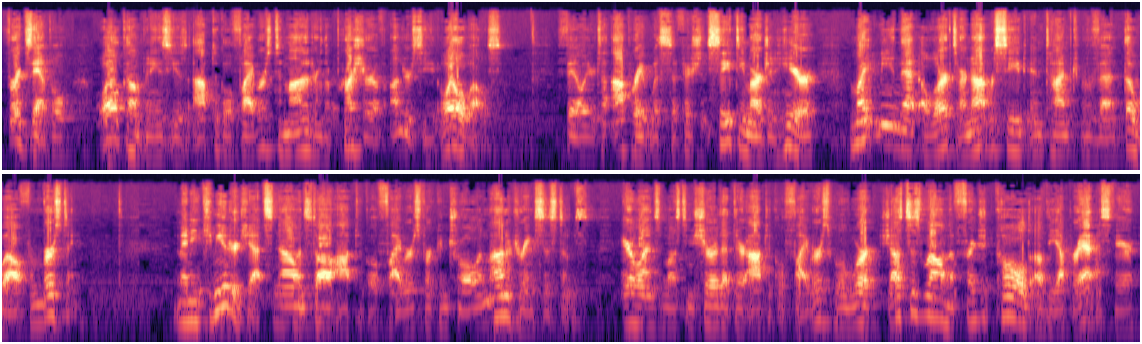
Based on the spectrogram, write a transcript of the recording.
For example, oil companies use optical fibers to monitor the pressure of undersea oil wells. Failure to operate with sufficient safety margin here might mean that alerts are not received in time to prevent the well from bursting. Many commuter jets now install optical fibers for control and monitoring systems. Airlines must ensure that their optical fibers will work just as well in the frigid cold of the upper atmosphere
